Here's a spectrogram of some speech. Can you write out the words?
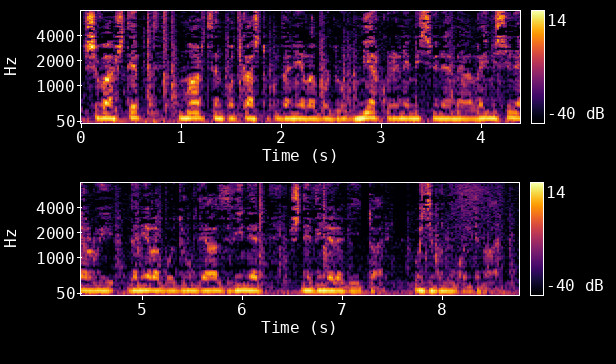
și vă aștept marți în podcastul cu Daniela Bodruc, miercuri în emisiunea mea, la emisiunea lui Daniela Bodruc de azi vineri și de vinerea viitoare. O zi bună în continuare!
